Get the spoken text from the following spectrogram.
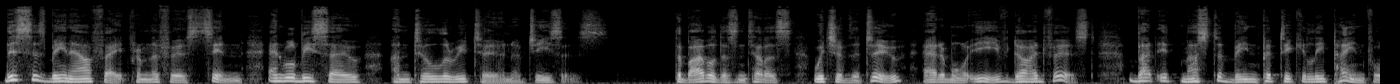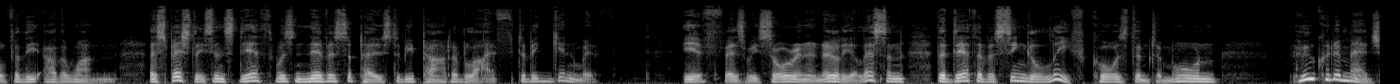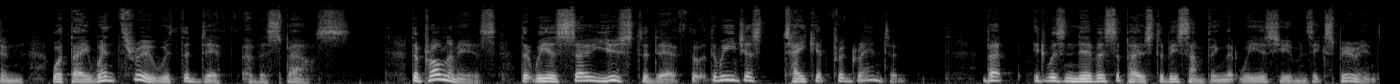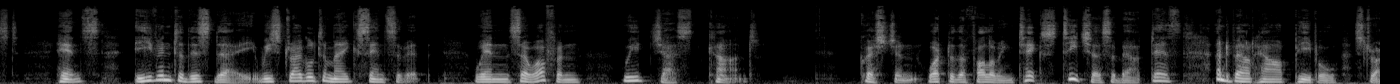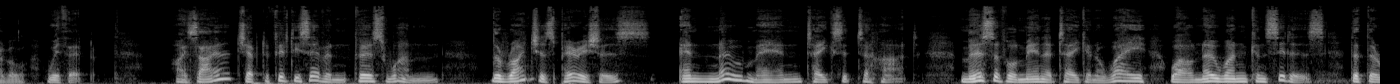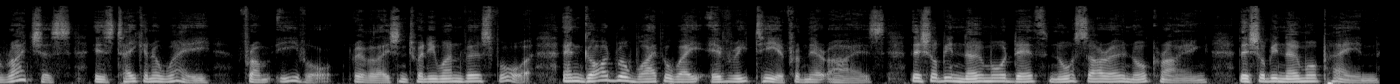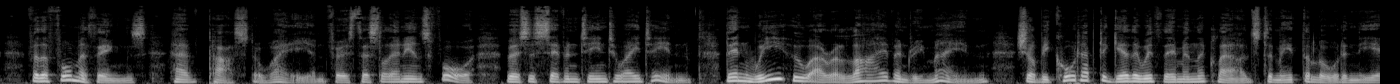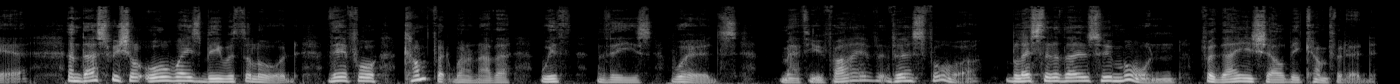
This has been our fate from the first sin, and will be so until the return of Jesus. The Bible doesn't tell us which of the two, Adam or Eve, died first, but it must have been particularly painful for the other one, especially since death was never supposed to be part of life to begin with. If, as we saw in an earlier lesson, the death of a single leaf caused them to mourn, who could imagine what they went through with the death of a spouse? The problem is that we are so used to death that we just take it for granted. But it was never supposed to be something that we as humans experienced. Hence, even to this day, we struggle to make sense of it, when so often we just can't. Question. What do the following texts teach us about death and about how people struggle with it? Isaiah chapter 57 verse 1 The righteous perishes, and no man takes it to heart. Merciful men are taken away, while no one considers that the righteous is taken away from evil. Revelation 21 verse 4. And God will wipe away every tear from their eyes. There shall be no more death, nor sorrow, nor crying. There shall be no more pain, for the former things have passed away. In 1 Thessalonians 4 verses 17 to 18. Then we who are alive and remain shall be caught up together with them in the clouds to meet the Lord in the air. And thus we shall always be with the Lord. Therefore comfort one another with these words. Matthew 5, verse 4. Blessed are those who mourn, for they shall be comforted.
